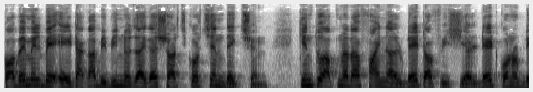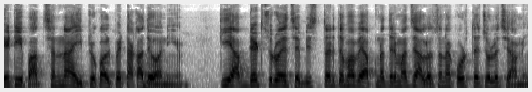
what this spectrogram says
কবে মিলবে এই টাকা বিভিন্ন জায়গায় সার্চ করছেন, দেখছেন। কিন্তু আপনারা ফাইনাল ডেট অফিসিয়াল ডেট কোনো ডেটই পাচ্ছেন না এই প্রকল্পে টাকা দেওয়া নিয়ে। কী আপডেটস রয়েছে বিস্তারিতভাবে আপনাদের মাঝে আলোচনা করতে চলেছে আমি।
